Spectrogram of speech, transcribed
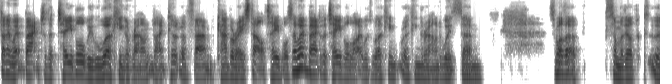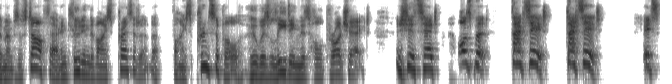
then I went back to the table. We were working around like kind of um, cabaret style tables. I went back to the table I was working working around with um, some other some of the, the, members of staff there, including the vice president, the vice principal, who was leading this whole project. And she had said, Osbert, that's it, that's it. It's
